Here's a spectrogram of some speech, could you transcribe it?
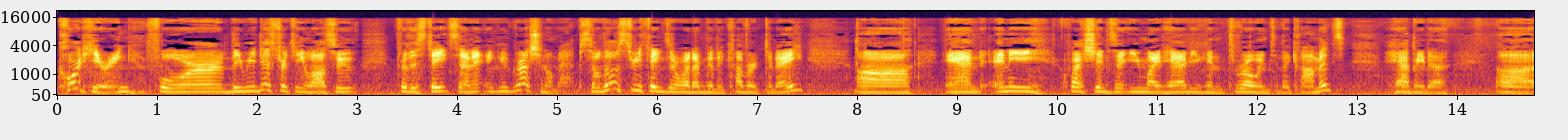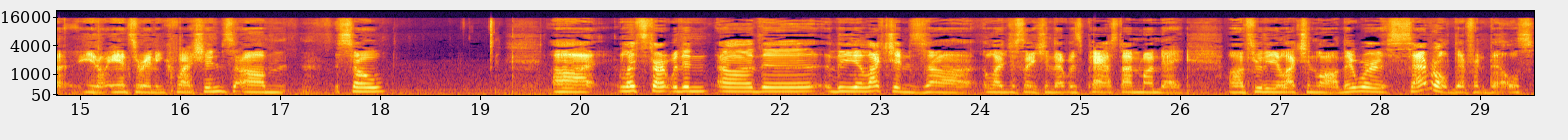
court hearing for the redistricting lawsuit for the state senate and congressional maps. So those three things are what I'm going to cover today. Uh, and any questions that you might have, you can throw into the comments. Happy to, uh, you know, answer any questions. Um, so uh, let's start with uh, the the elections uh, legislation that was passed on Monday uh, through the election law. There were several different bills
